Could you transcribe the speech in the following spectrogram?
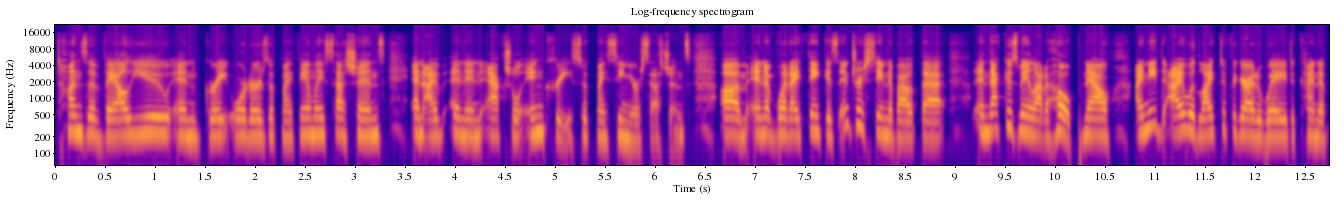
tons of value and great orders with my family sessions, and I've and an actual increase with my senior sessions. Um, and what I think is interesting about that, and that gives me a lot of hope. Now, I need I would like to figure out a way to kind of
